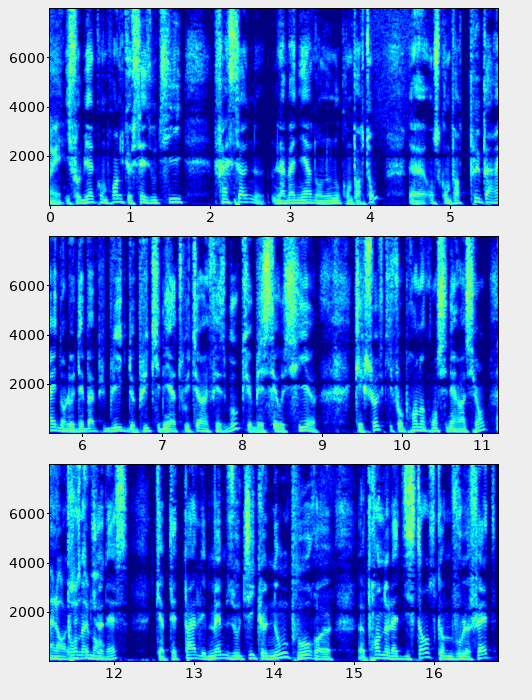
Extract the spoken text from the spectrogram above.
Oui. Il faut bien comprendre que ces outils façonnent la manière dont nous nous comportons. Euh, on se comporte plus pareil dans le débat public depuis qu'il y a Twitter et Facebook. Mais c'est aussi euh, quelque chose qu'il faut prendre en considération Alors, pour justement. notre jeunesse, qui a peut-être pas les mêmes outils que nous pour euh, prendre de la distance comme vous le faites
